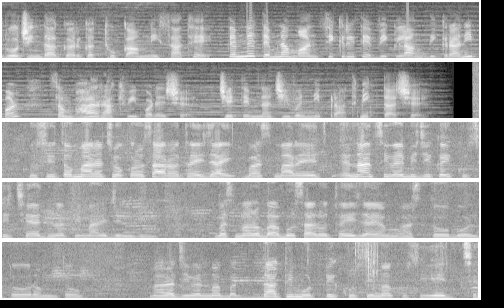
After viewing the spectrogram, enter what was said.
રોજિંદા ઘરગથ્થુ કામની સાથે તેમને તેમના માનસિક રીતે વિકલાંગ દીકરાની પણ સંભાળ રાખવી પડે છે, જે તેમના જીવનની પ્રાથમિકતા છે. ખુશી તો મારો છોકરો સારો થઈ જાય. બસ મારે એના સિવાય બીજી કંઈ ખુશી છે જ નથી મારી જિંદગીમાં. બસ મારો બાબો સારો થઈ જાય એમ હસતો, બોલતો, રમતો. મારા જીવનમાં બધાથી મોટી ખુશીમાં ખુશી એ જ છે.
